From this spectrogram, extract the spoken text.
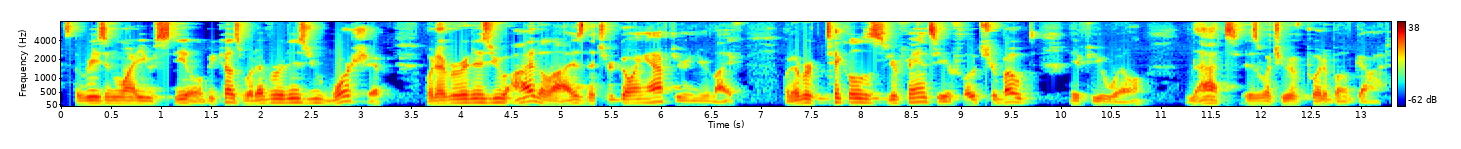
It's the reason why you steal. Because whatever it is you worship, whatever it is you idolize that you're going after in your life, whatever tickles your fancy or floats your boat, if you will, that is what you have put above God.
